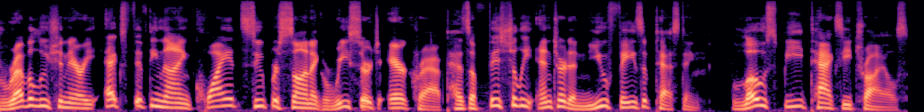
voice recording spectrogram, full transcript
revolutionary X-59 Quiet Supersonic Research Aircraft has officially entered a new phase of testing, low-speed taxi trials.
